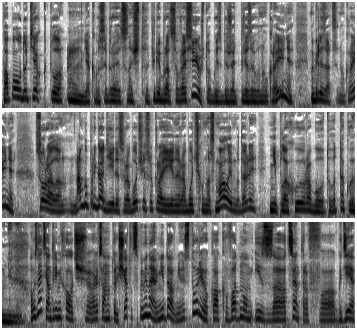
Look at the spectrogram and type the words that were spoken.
По поводу тех, кто якобы собирается значит, перебраться в Россию, чтобы избежать призыва на Украине, мобилизации на Украине, с Урала, нам бы пригодились рабочие с Украины. Рабочих у нас мало, и мы дали неплохую работу. Вот такое мнение. А вы знаете, Андрей Михайлович, Александр Анатольевич, я тут вспоминаю недавнюю историю, как в одном из э, центров, э, где,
